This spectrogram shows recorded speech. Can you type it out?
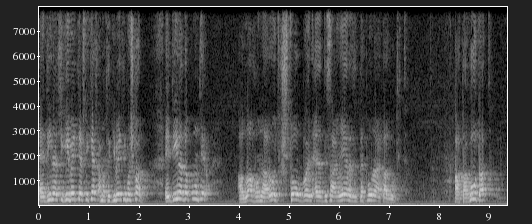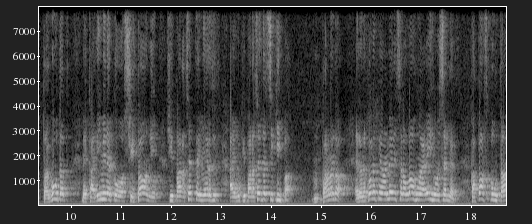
E dina që gibeti është i keq, ama te gibeti po shkon. E dina do punë tjera. Allahu na rujt, kështu bëjnë edhe disa njerëz te puna e tagutit. A tagutat, tagutat me kalimin e kohës shejtani që i paraqet te njerëzit, ai nuk i paraqet veç si kipa. Paramendo, edhe në kohën e pejgamberit sallallahu alaihi wasallam, ka pas puta,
